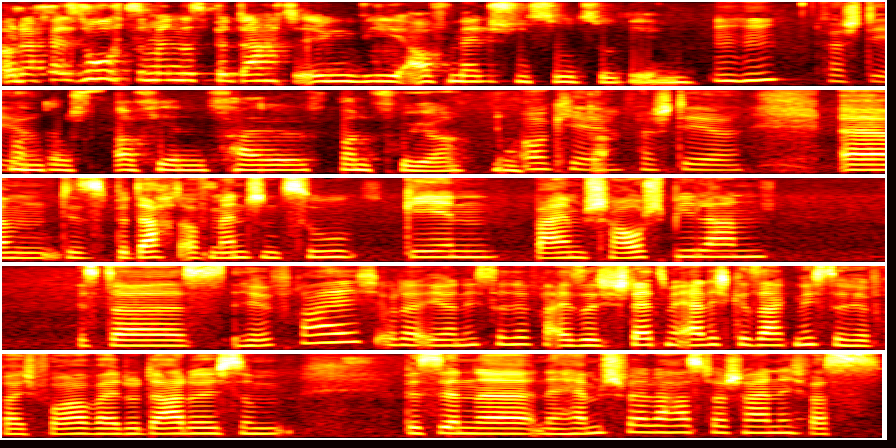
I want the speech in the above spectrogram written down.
oder versuche zumindest bedacht, irgendwie auf Menschen zuzugehen. Mhm, verstehe. Und das auf jeden Fall von früher. Okay, da. verstehe. Ähm, dieses bedacht auf Menschen zugehen beim Schauspielern, ist das hilfreich oder eher nicht so hilfreich? Also ich stelle es mir ehrlich gesagt nicht so hilfreich vor, weil du dadurch so ein bisschen eine, eine Hemmschwelle hast wahrscheinlich, was,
